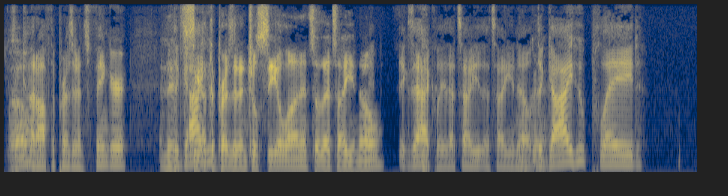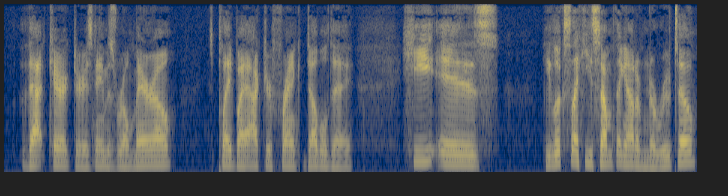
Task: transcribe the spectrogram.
He Oh. cut off the president's finger. And The it's guy got who- the presidential seal on it, so that's how you know. Exactly. That's how you. That's how you know Okay. the guy who played that character. His name is Romero. He's played by actor Frank Doubleday. He is. He looks like he's something out of Naruto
